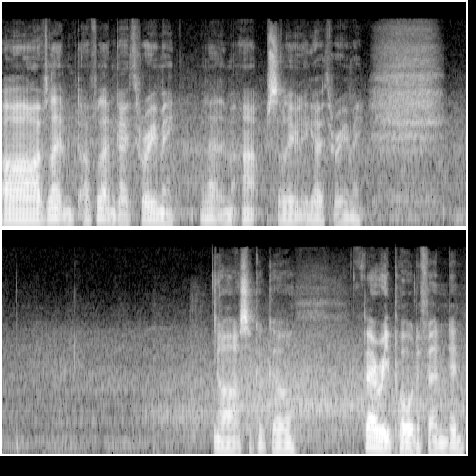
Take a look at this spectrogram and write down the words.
Oh, I've let them. I've let them go through me. Let them absolutely go through me. Oh, that's a good goal. Very poor defending.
